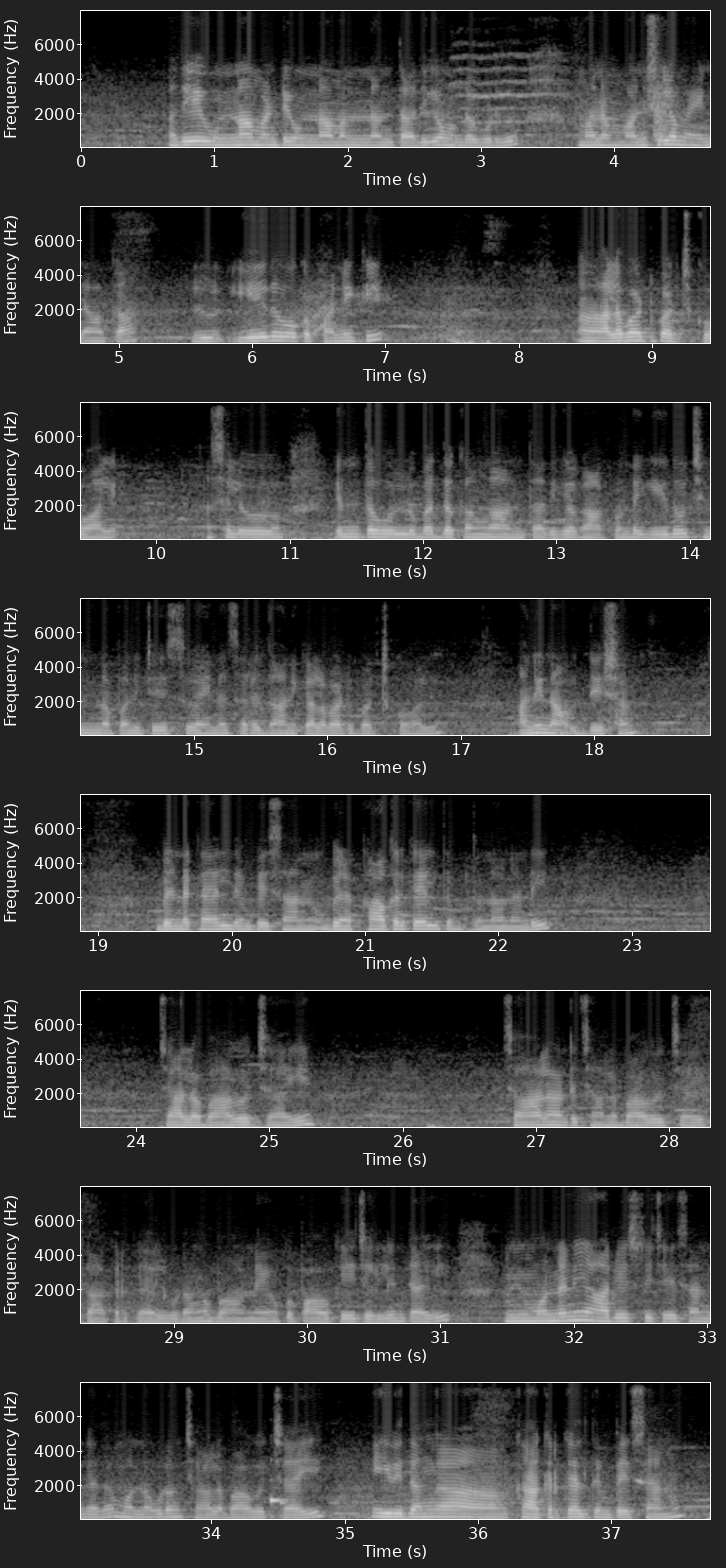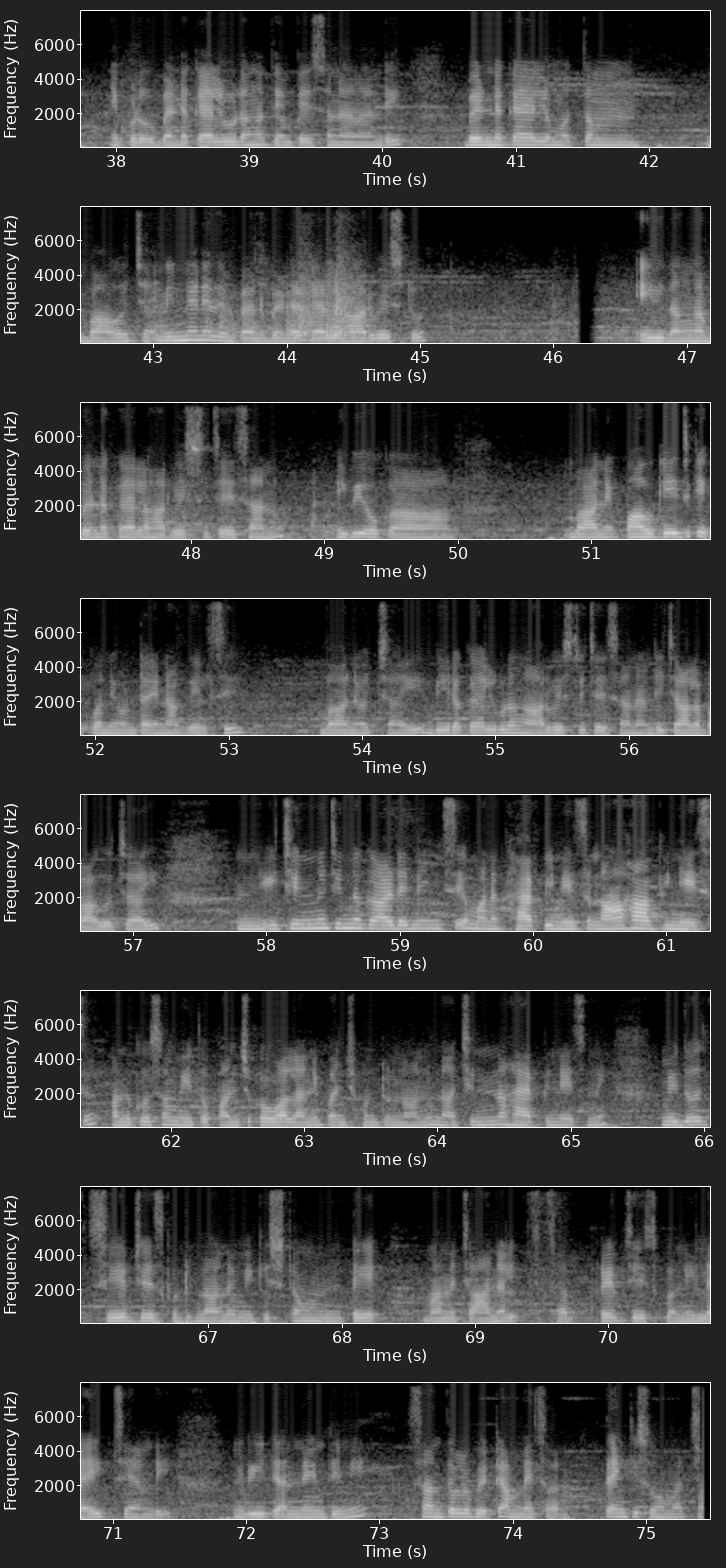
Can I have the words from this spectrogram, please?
అదే ఉన్నామంటే ఉన్నామన్నంత అదిగా ఉండకూడదు. మనం మనుషులమైనాక ఏదో ఒక పనికి అలవాటు పరుచుకోవాలి. అసలు ఎంత ఒళ్ళు బద్ధకంగా అంత అదిగా కాకుండా ఏదో చిన్న పని చేస్తూ అయినా సరే దానికి అలవాటు పరుచుకోవాలి అని నా ఉద్దేశం. బెండకాయలు తెంపేశాను. కాకరకాయలు తెంపుతున్నానండి. చాలా బాగా వచ్చాయి. చాలా అంటే చాలా బాగా వచ్చాయి కాకరకాయలు కూడా. బాగున్నాయి. ఒక పావు కేజీ వెళ్ళింటాయి మొన్ననే హార్వెస్ట్ చేశాను కదా మొన్న కూడా చాలా బాగా వచ్చాయి. ఈ విధంగా కాకరకాయలు తెంపేశాను. ఇప్పుడు బెండకాయలు కూడా తెంపేస్తున్నానండి. బెండకాయలు మొత్తం బాగా వచ్చాయి నిన్ననే తెంపాను బెండకాయలు హార్వెస్ట్. ఈ విధంగా బెండకాయలు హార్వెస్ట్ చేశాను. ఇవి ఒక బాగానే పావు కేజీకి ఎక్కువనే ఉంటాయి నాకు తెలిసి. బాగానే వచ్చాయి. బీరకాయలు కూడా హార్వెస్ట్ చేశానండి. చాలా బాగా వచ్చాయి. ఈ చిన్న చిన్న గార్డెనింగ్సే మనకు హ్యాపీనెస్ నా హ్యాపీనెస్. అందుకోసం మీతో పంచుకోవాలని పంచుకుంటున్నాను. నా చిన్న హ్యాపీనెస్ని మీతో షేర్ చేసుకుంటున్నాను. మీకు ఇష్టం ఉంటే మన ఛానల్ సబ్స్క్రైబ్ చేసుకొని లైక్ చేయండి. వీటి అన్నింటినీ సంతలో పెట్టి అమ్మేశాను. Thank you so much.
